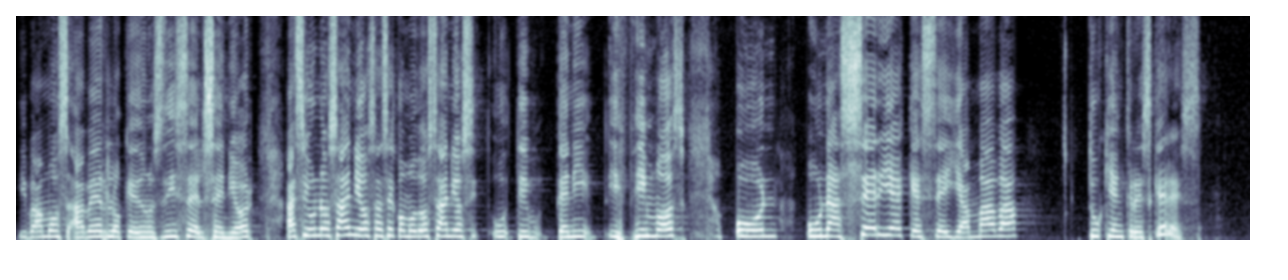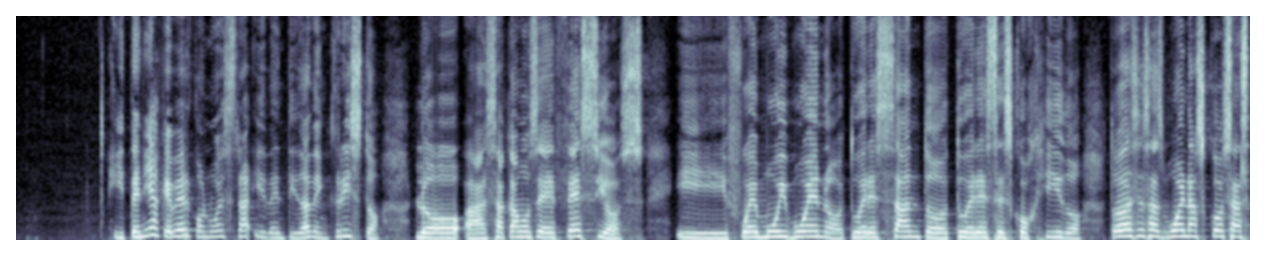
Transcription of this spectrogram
y vamos a ver lo que nos dice el Señor. Hace unos años, hace como dos años, hicimos una serie que se llamaba ¿Tú quién crees que eres? y tenía que ver con nuestra identidad en Cristo. Lo ah, sacamos de Efesios y fue muy bueno. Tú eres santo, tú eres escogido. Todas esas buenas cosas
